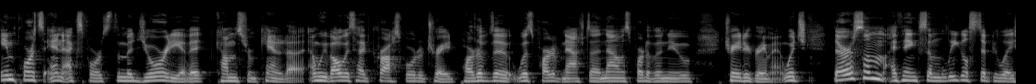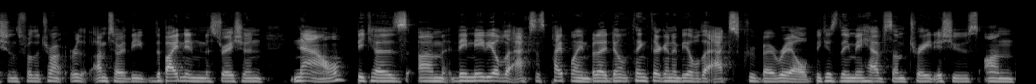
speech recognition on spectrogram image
imports and exports, the majority of it comes from Canada, and we've always had cross border trade. Part of the was part of NAFTA, now is part of the new trade agreement. Which there are some, I think, some legal stipulations for the Trump, or I'm sorry, the the Biden administration now because um, they may be able to access pipeline, but I don't think they're going to be able to access crude by rail because they may have some trade issues on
